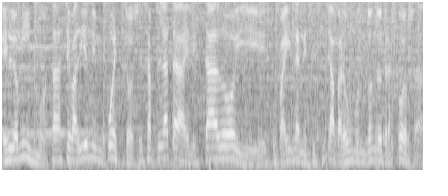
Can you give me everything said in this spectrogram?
es lo mismo. Estás evadiendo impuestos. Esa plata el Estado y tu país la necesita para un montón de otras cosas.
